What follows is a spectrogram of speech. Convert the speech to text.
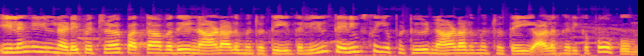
இலங்கையில் நடைபெற்ற பத்தாவது நாடாளுமன்ற தேர்தலில் தெரிவு செய்யப்பட்டு நாடாளுமன்றத்தை அலங்கரிக்கப் போகும்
